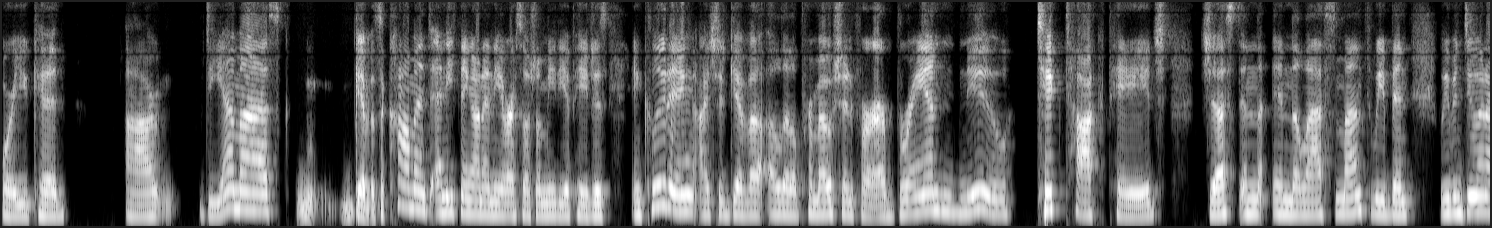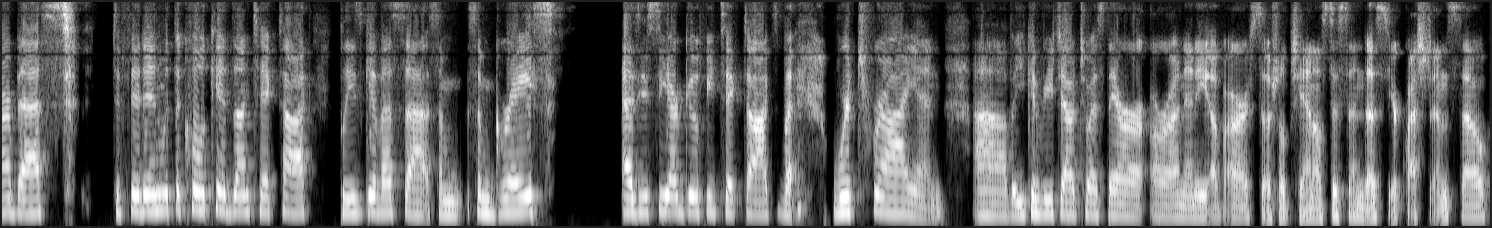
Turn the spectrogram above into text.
or you could uh, DM us, give us a comment, anything on any of our social media pages, including I should give a, a little promotion for our brand new TikTok page just in the, in the last month we've been we've been doing our best to fit in with the cool kids on TikTok. Please give us uh, some some grace as you see our goofy TikToks, but we're trying. Uh, but you can reach out to us there or, or, on any of our social channels to send us your questions. So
